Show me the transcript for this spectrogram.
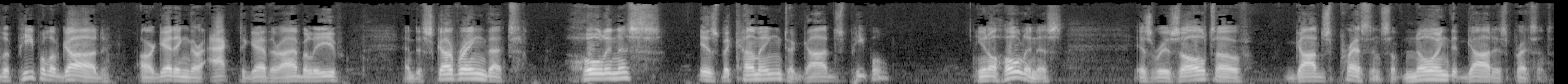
the people of God are getting their act together, I believe, and discovering that holiness is becoming to God's people. You know, holiness is a result of God's presence, of knowing that God is present.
